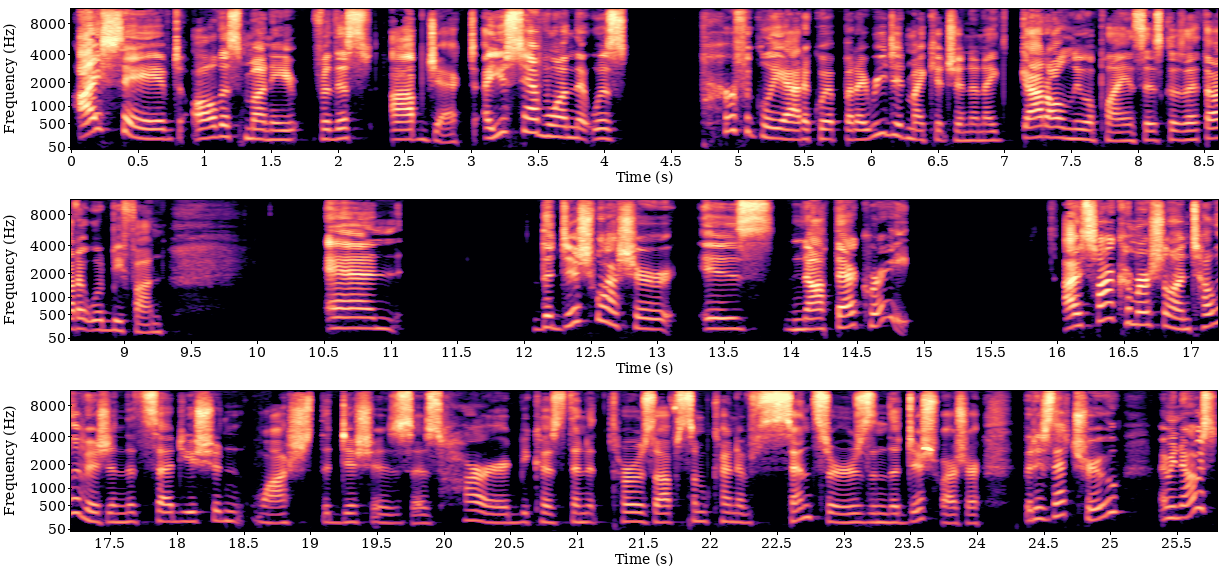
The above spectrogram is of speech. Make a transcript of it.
I saved all this money for this object. I used to have one that was perfectly adequate, but I redid my kitchen and I got all new appliances because I thought it would be fun. And the dishwasher is not that great. I saw a commercial on television that said you shouldn't wash the dishes as hard because then it throws off some kind of sensors in the dishwasher. But is that true? I mean, I was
